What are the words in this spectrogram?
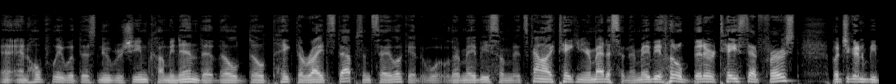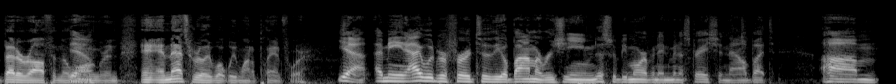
and, and hopefully, with this new regime coming in, that they'll they'll take the right steps and say, look, it, w- there may be some. It's kind of like taking your medicine. There may be a little bitter taste at first, but you're going to be better off in the Yeah. long run. And, and that's really what we want to plan for. Yeah, I mean, I would refer to the Obama regime. This would be more of an administration now, but um,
